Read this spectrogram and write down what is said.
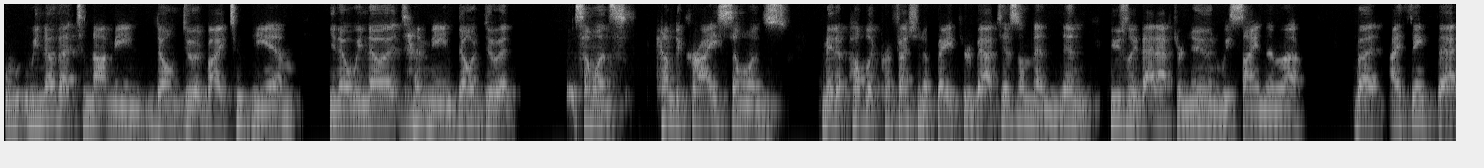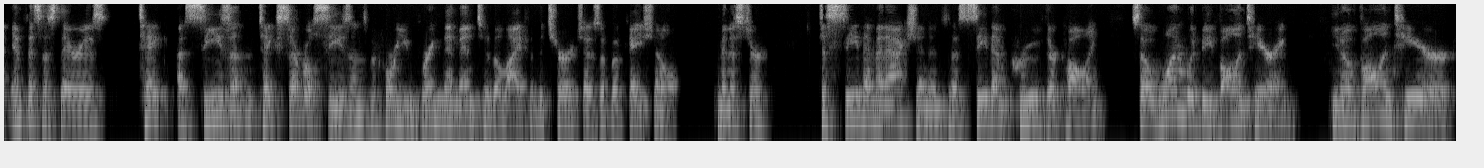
we know that to not mean don't do it by 2 p.m. You know we know it to mean don't do it. Someone's come to Christ. Someone's made a public profession of faith through baptism, and then usually that afternoon we sign them up. But I think that emphasis there is take a season, take several seasons before you bring them into the life of the church as a vocational minister to see them in action and to see them prove their calling. So, one would be volunteering. You know, volunteer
